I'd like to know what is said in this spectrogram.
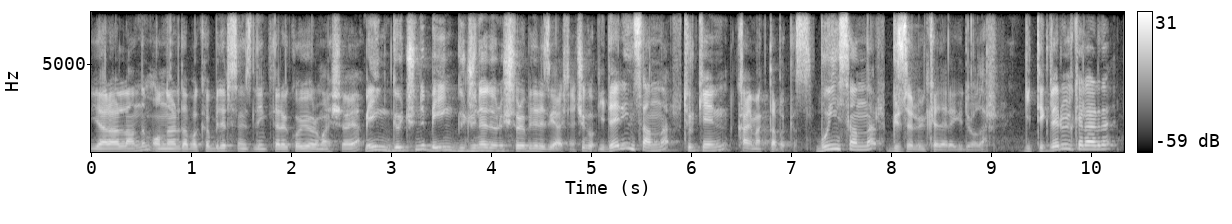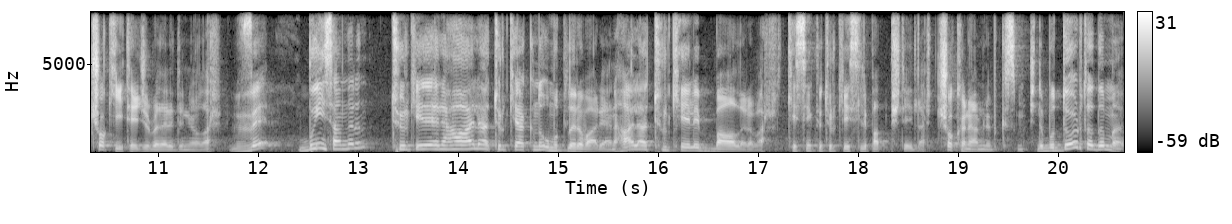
yararlandım. Onlara da bakabilirsiniz. Linklere koyuyorum aşağıya. Beyin göçünü beyin gücüne dönüştürebiliriz gerçekten. Çünkü gider insanlar Türkiye'nin kaymak tabakası. Bu insanlar güzel ülkelere gidiyorlar. Gittikleri ülkelerde çok iyi tecrübeler ediniyorlar. Ve bu insanların Türkiye'de hele hala Türkiye hakkında umutları var yani. Hala Türkiye ile bir bağları var. Kesinlikle Türkiye'yi silip atmış değiller. Çok önemli bir kısmı. Şimdi bu dört adımı,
